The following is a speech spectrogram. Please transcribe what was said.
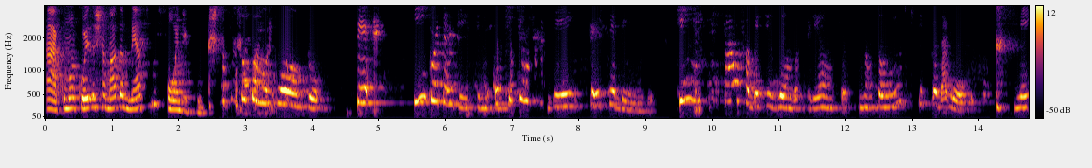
Ah, com uma coisa chamada método fônico. Você tocou num ponto importantíssimo. O que, que eu acabei percebendo? Quem está alfabetizando as crianças não são nem os psicopedagogos, nem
